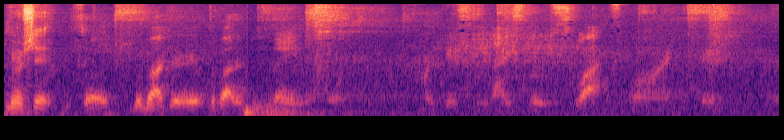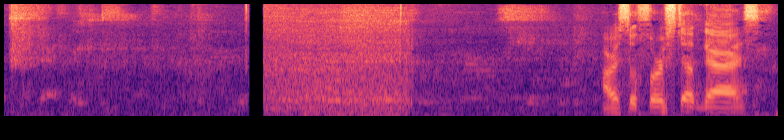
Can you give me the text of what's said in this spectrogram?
Real shit. So we're about to we're about to do legs. So I'm gonna get some nice little squats going. All right. So first up, guys,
